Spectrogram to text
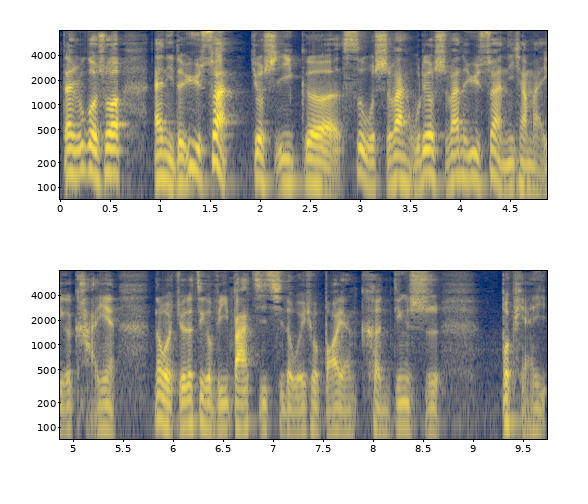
但如果说，哎，你的预算就是一个四五十万、五六十万的预算，你想买一个卡宴，那我觉得这个 V 八机器的维修保养肯定是。不便宜，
